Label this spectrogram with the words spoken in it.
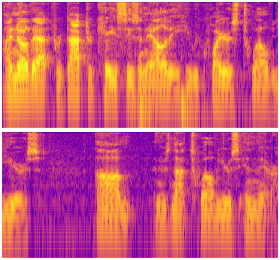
I know that for Dr. K's seasonality, he requires 12 years. Um, and there's not 12 years in there.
